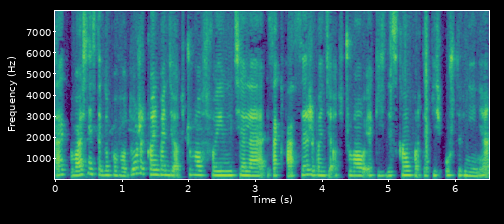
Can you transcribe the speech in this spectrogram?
tak? Właśnie z tego powodu, że koń będzie odczuwał w swoim ciele zakwasy, że będzie odczuwał jakiś dyskomfort, jakieś usztywnienia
